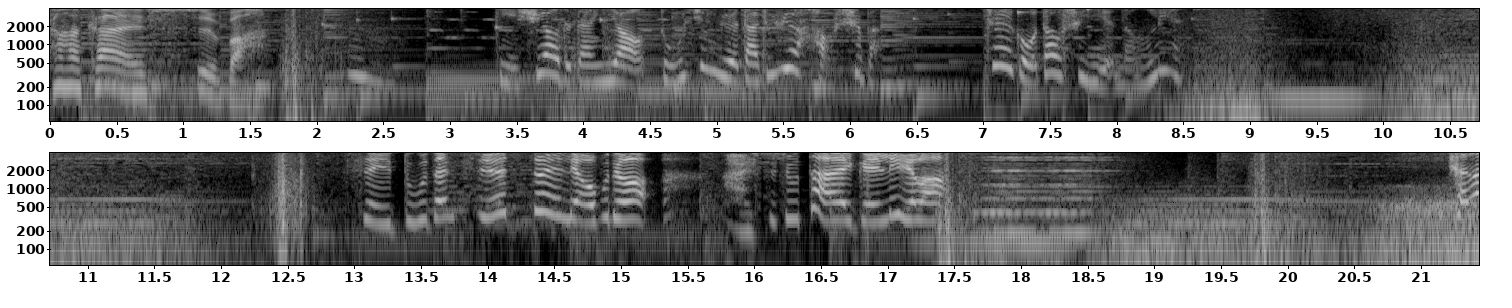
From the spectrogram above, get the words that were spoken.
大概是吧。嗯，你需要的丹药毒性越大就越好是吧？这个我倒是也能炼。这毒丹绝对了不得，二师叔太给力了！沉了。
